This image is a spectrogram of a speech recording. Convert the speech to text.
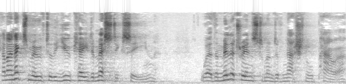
Can I next move to the UK domestic scene, where the military instrument of national power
